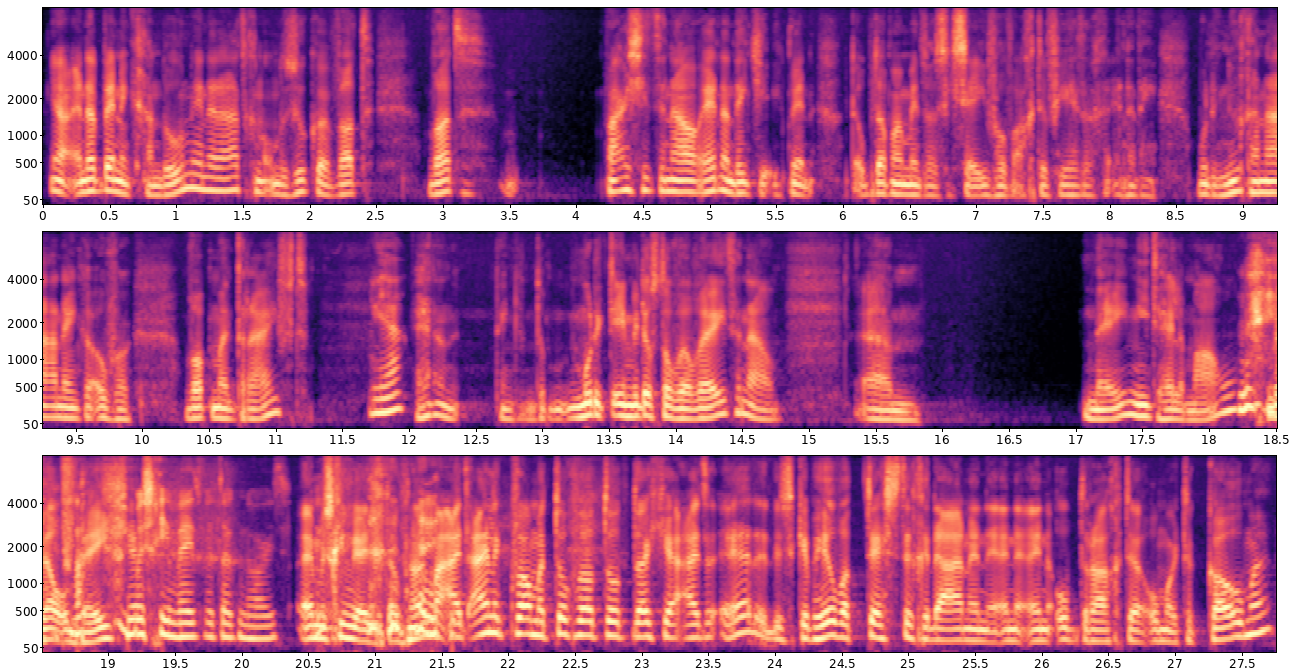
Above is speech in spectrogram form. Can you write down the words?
Ja, en dat ben ik gaan doen inderdaad. Gaan onderzoeken wat... wat Waar zit er nou, hè? dan denk je, ik ben, op dat moment was ik 7 of 48 en dan denk ik, moet ik nu gaan nadenken over wat me drijft? Ja, Hè, dan denk moet ik het inmiddels toch wel weten. Nou, ehm, Nee, niet helemaal. wel een beetje. Misschien weten we het ook nooit. En misschien weet je het ook nooit. Nee. Maar uiteindelijk kwam het toch wel tot dat je uit. Hè, dus ik heb heel wat testen gedaan en, en, en opdrachten om er te komen.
